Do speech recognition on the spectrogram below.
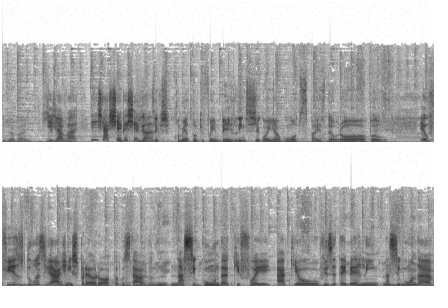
E já vai. E já vai. E já chega chegando. Você comentou que foi em Berlim, você chegou em algum outros países da Europa? Ou... Eu fiz duas viagens para a Europa, ah, Gustavo. Ah, na segunda, que foi a que eu visitei Berlim. Na hum. segunda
